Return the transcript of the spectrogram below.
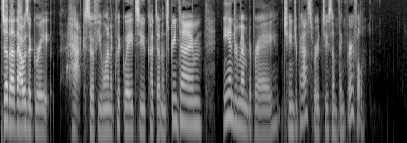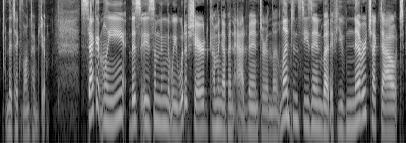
so that that was a great hack. So if you want a quick way to cut down on screen time and remember to pray, change your password to something prayerful. That takes a long time to do. Secondly, this is something that we would have shared coming up in Advent or in the Lenten season, but if you've never checked out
